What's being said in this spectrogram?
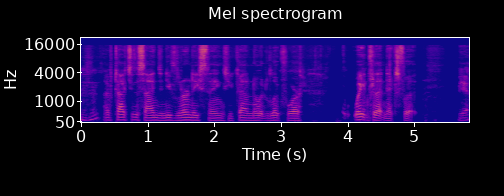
Mhm. i've taught you the signs and you've learned these things you kind of know what to look for waiting for that next foot Yeah.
